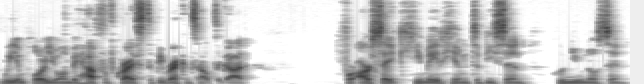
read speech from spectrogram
We implore you on behalf of Christ to be reconciled to God. For our sake, he made him to be sin who knew no sin,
